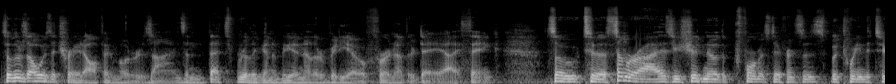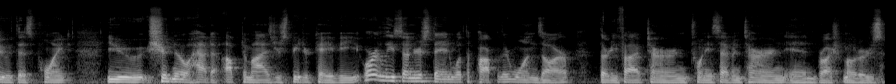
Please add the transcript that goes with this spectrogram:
So there's always a trade-off in motor designs, and that's really going to be another video for another day, I think. So to summarize, you should know the performance differences between the two at this point. You should know how to optimize your speeder KV, or at least understand what the popular ones are, 35 turn, 27 turn in brush motors,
